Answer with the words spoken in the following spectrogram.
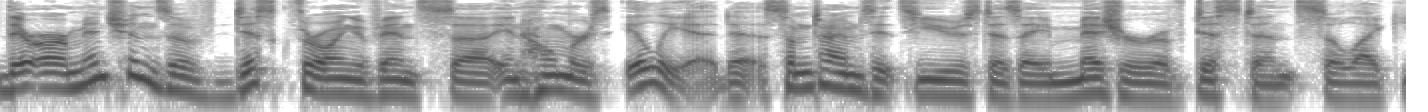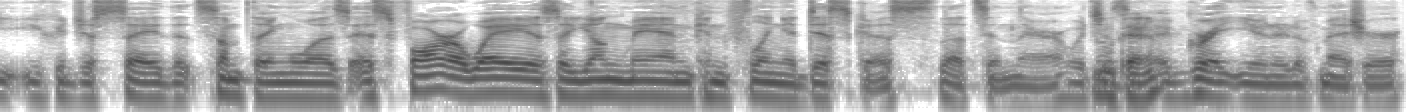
There are mentions of disc throwing events uh, in Homer's Iliad. Sometimes it's used as a measure of distance. So, like, you you could just say that something was as far away as a young man can fling a discus. That's in there, which is Okay. a great unit of measure.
